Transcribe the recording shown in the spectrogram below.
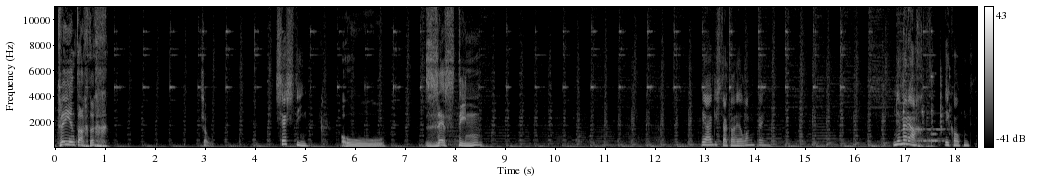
82. Zo. 16. Oh. 16. Ja, die staat al heel lang één. Nummer 8. Ik ook niet.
